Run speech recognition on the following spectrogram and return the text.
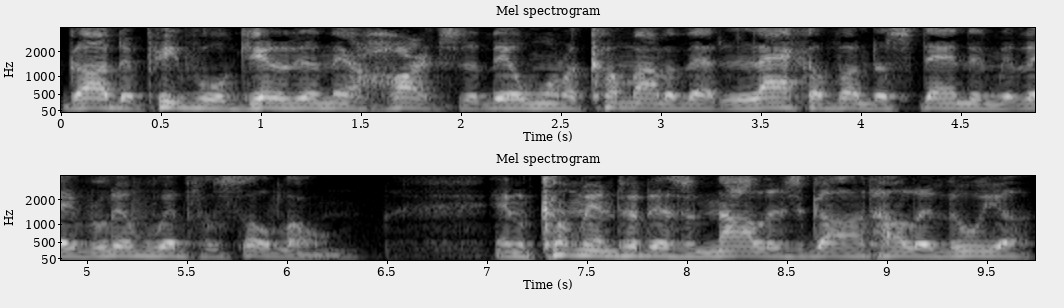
God, that people will get it in their hearts that they'll want to come out of that lack of understanding that they've lived with for so long and come into this knowledge, God, hallelujah,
